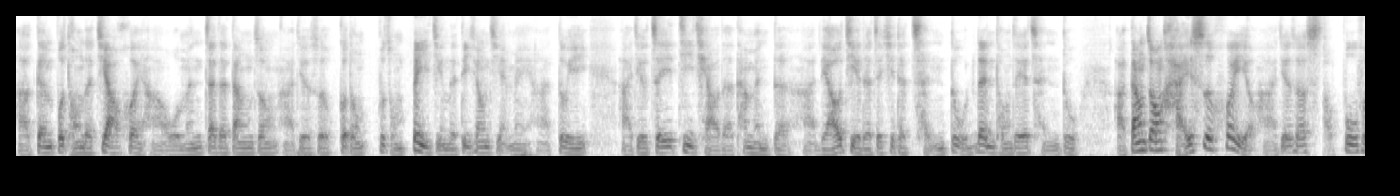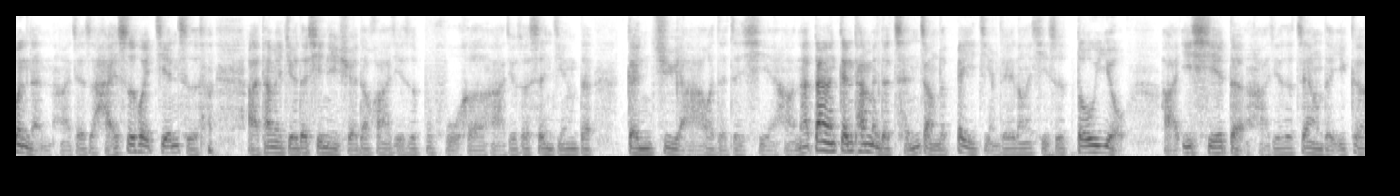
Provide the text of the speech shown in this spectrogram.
啊，跟不同的教会哈，我们在这当中哈，就是说各种不同背景的弟兄姐妹哈，对于啊，就这些技巧的他们的啊了解的这些的程度，认同这些程度啊，当中还是会有哈，就是说少部分人哈，就是还是会坚持 啊，他们觉得心理学的话其实不符合哈，就是圣经的根据啊或者这些哈，那当然跟他们的成长的背景这些东西其实都有。啊，一些的哈，就是这样的一个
